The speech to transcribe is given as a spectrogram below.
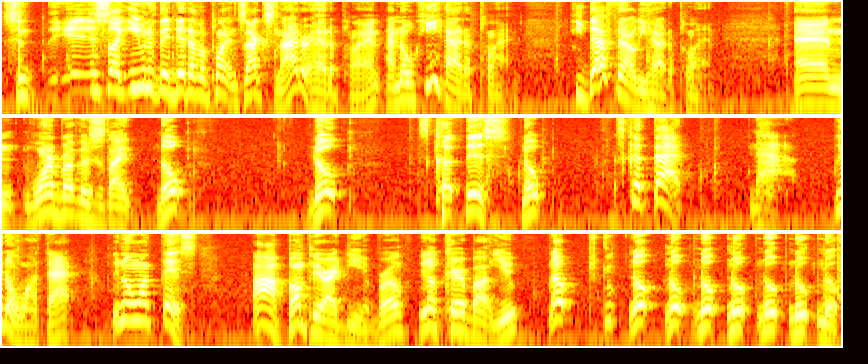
Since it's like even if they did have a plan, Zack Snyder had a plan. I know he had a plan. He definitely had a plan. And Warner Brothers is like, nope, nope, let's cut this, nope, let's cut that. Nah, we don't want that. We don't want this. Ah, bump your idea, bro. We don't care about you. Nope, nope, nope, nope, nope, nope, nope, nope.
